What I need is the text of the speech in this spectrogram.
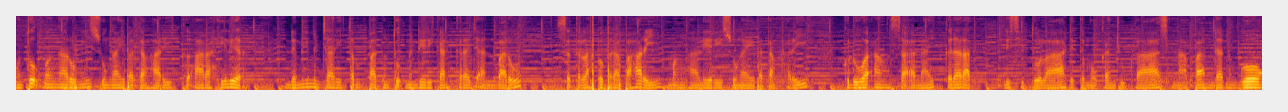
untuk mengarungi Sungai Batanghari ke arah hilir demi mencari tempat untuk mendirikan kerajaan baru, setelah beberapa hari mengaliri Sungai Batanghari, kedua angsa naik ke darat. Di situlah ditemukan juga senapan dan gong.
